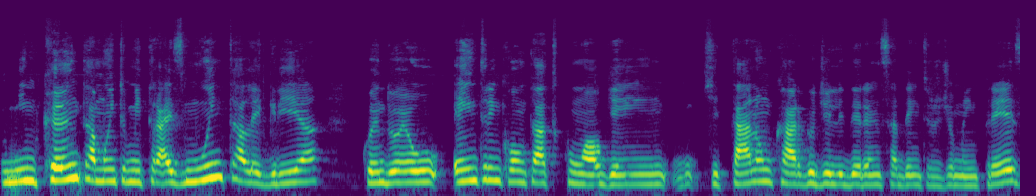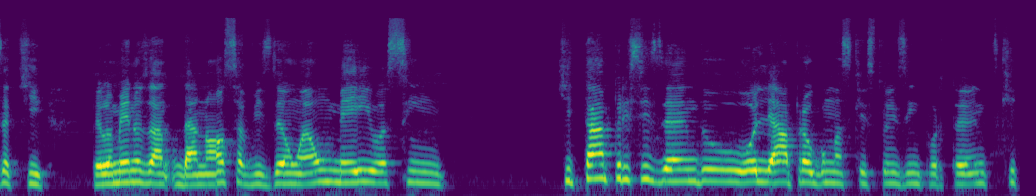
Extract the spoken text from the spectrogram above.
me encanta muito, me traz muita alegria quando eu entro em contato com alguém que está num cargo de liderança dentro de uma empresa, que, pelo menos a, da nossa visão, é um meio assim que está precisando olhar para algumas questões importantes, que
